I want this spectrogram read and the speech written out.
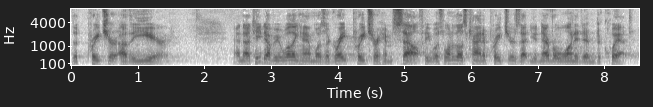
the Preacher of the Year. And uh, T.W. Willingham was a great preacher himself. He was one of those kind of preachers that you never wanted him to quit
